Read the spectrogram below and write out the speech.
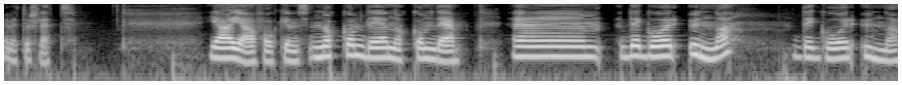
Rett og slett. Ja ja, folkens. Nok om det, nok om det. Eh, det går unna. Det går unna.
